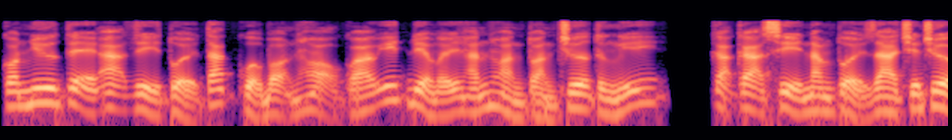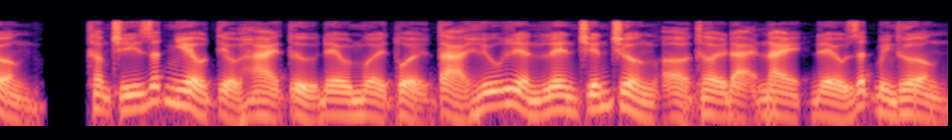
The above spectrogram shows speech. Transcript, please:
Còn như tệ ạ gì tuổi tác của bọn họ quá ít điểm ấy hắn hoàn toàn chưa từng nghĩ, cả cả xỉ năm tuổi ra chiến trường, thậm chí rất nhiều tiểu hài tử đều mười tuổi tả hữu liền lên chiến trường ở thời đại này đều rất bình thường.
